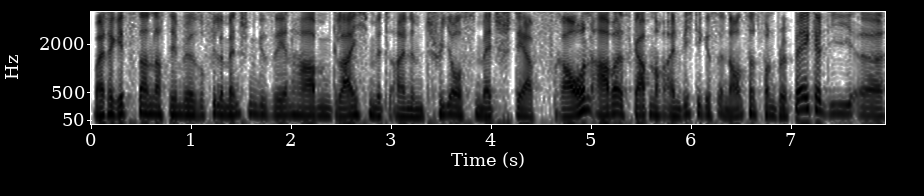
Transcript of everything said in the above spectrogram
Weiter geht's dann, nachdem wir so viele Menschen gesehen haben, gleich mit einem Trios-Match der Frauen. Aber es gab noch ein wichtiges Announcement von Britt Baker, die äh,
